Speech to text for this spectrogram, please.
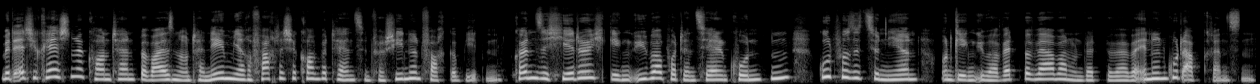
Mit Educational Content beweisen Unternehmen ihre fachliche Kompetenz in verschiedenen Fachgebieten, können sich hierdurch gegenüber potenziellen Kunden gut positionieren und gegenüber Wettbewerbern und Wettbewerberinnen gut abgrenzen.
